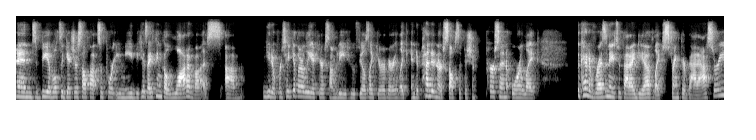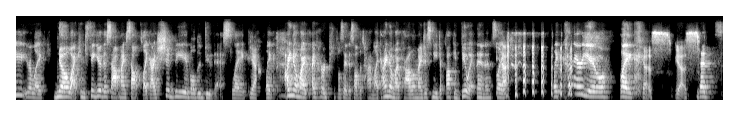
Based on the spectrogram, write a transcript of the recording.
and be able to get yourself that support you need because i think a lot of us um, you know particularly if you're somebody who feels like you're a very like independent or self-sufficient person or like it kind of resonates with that idea of like strength or badassery. You're like, no, I can figure this out myself. Like I should be able to do this. Like, yeah, like I know my I've heard people say this all the time. Like, I know my problem. I just need to fucking do it. And it's like, yeah. like, come here, you. Like, yes, yes. That's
